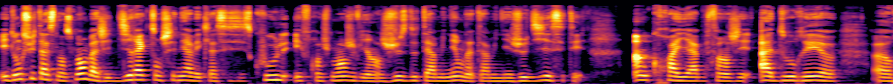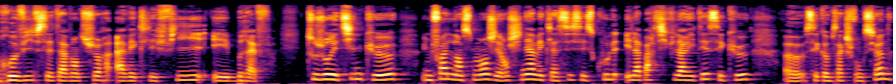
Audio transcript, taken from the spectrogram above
Et donc suite à ce lancement, bah, j'ai direct enchaîné avec la CC School. Et franchement, je viens juste de terminer. On a terminé jeudi et c'était incroyable. Enfin, j'ai adoré revivre cette aventure avec les filles. Et bref, Toujours est-il que une fois le lancement, j'ai enchaîné avec la CC School et la particularité c'est que euh, c'est comme ça que je fonctionne,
